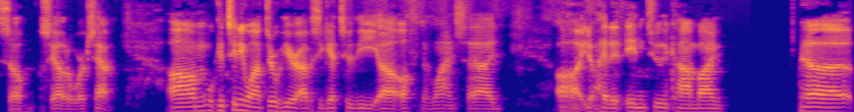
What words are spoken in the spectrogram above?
So we'll see how it works out. Um, we'll continue on through here. Obviously, get to the uh, offensive line side. Uh, you know, headed into the combine. Uh,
